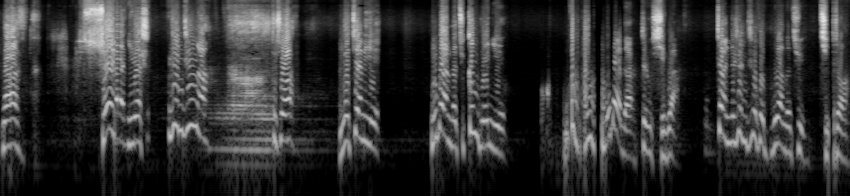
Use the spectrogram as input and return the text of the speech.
那所以呢，你的是认知呢，就说你要建立不断的去更迭你不同时代的这种习惯，这样你的认知会不断的去提升。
